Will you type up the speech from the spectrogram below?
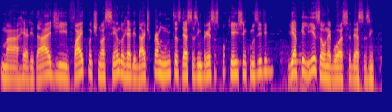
uma realidade e vai continuar sendo realidade para muitas dessas empresas, porque isso, inclusive, viabiliza o negócio dessas empresas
